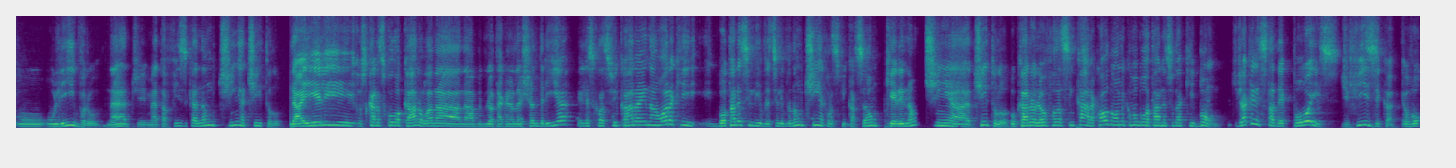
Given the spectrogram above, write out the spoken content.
o, o, livro né, de metafísica, não tinha título. E daí ele, os caras colocaram lá na, na biblioteca de Alexandria, eles classificaram, aí na hora que botaram esse livro, esse livro não tinha classificação, que ele não tinha título, o cara olhou e falou assim: Cara, qual o nome que eu vou botar nisso daqui? Bom, já que ele está depois de física, eu vou,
